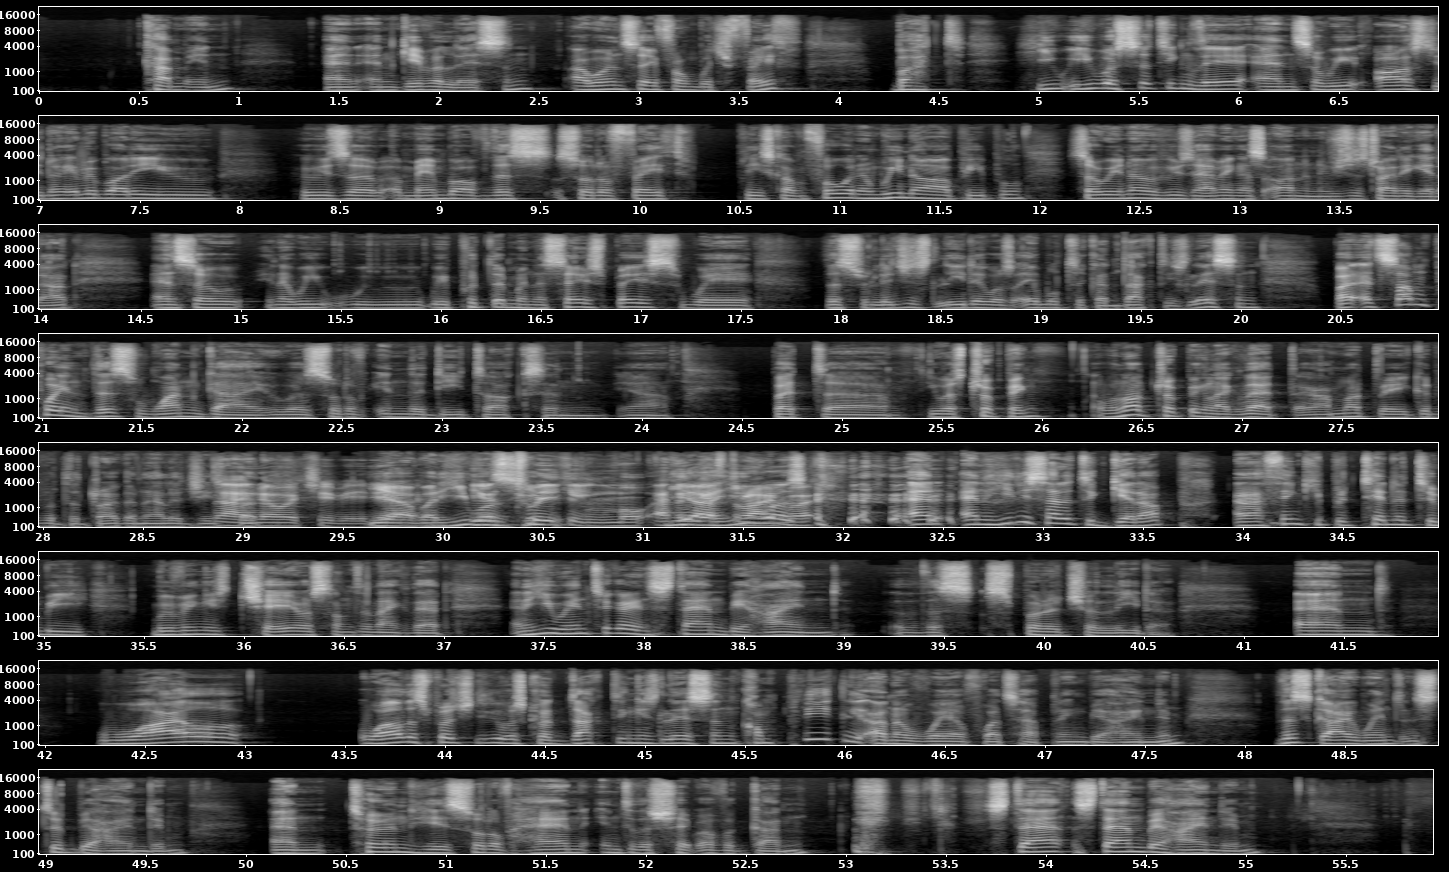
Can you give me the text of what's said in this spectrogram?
come in and, and give a lesson. I won't say from which faith, but he, he was sitting there. And so we asked, you know, everybody who who's a, a member of this sort of faith, please come forward. And we know our people, so we know who's having us on and who's just trying to get out. And so, you know, we, we, we put them in a safe space where this religious leader was able to conduct his lesson. But at some point, this one guy who was sort of in the detox and, yeah, but uh, he was tripping. Well, not tripping like that. I'm not very good with the drug analogies. I but- know what you mean. yeah, but he, was, tweaking more. Yeah, he right was, and and he decided to get up, and I think he pretended to be moving his chair or something like that, and he went to go and stand behind this spiritual leader, and while while the spiritual leader was conducting his lesson, completely unaware of what's happening behind him, this guy went and stood behind him and turned his sort of hand into the shape of a gun, stand stand behind him,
